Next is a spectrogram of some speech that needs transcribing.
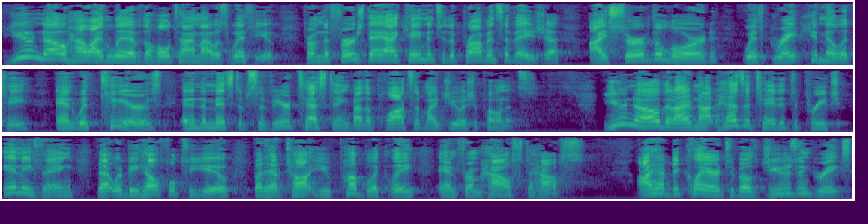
You know how I lived the whole time I was with you. From the first day I came into the province of Asia, I served the Lord with great humility and with tears, and in the midst of severe testing by the plots of my Jewish opponents. You know that I have not hesitated to preach anything that would be helpful to you, but have taught you publicly and from house to house. I have declared to both Jews and Greeks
